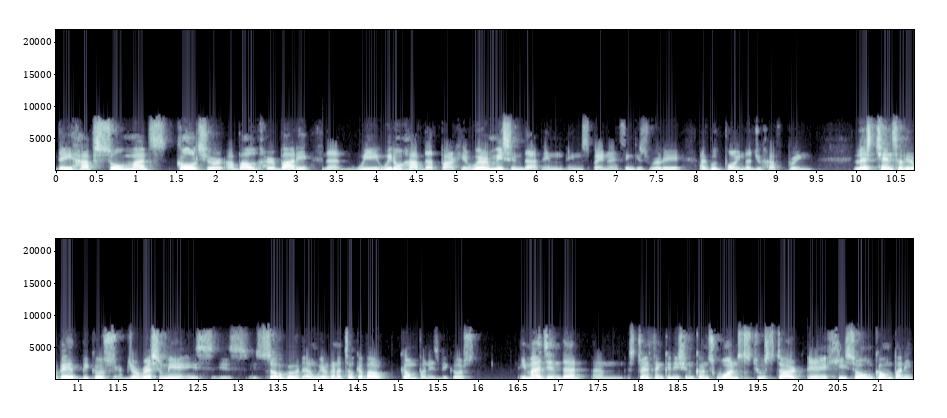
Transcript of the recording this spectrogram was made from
they have so much culture about her body that we we don't have that part here. We are missing that in in Spain. I think it's really a good point that you have bring. Let's change a little bit because your resume is, is, is so good, and we're going to talk about companies because imagine that um, strength and conditioning coach wants to start uh, his own company.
